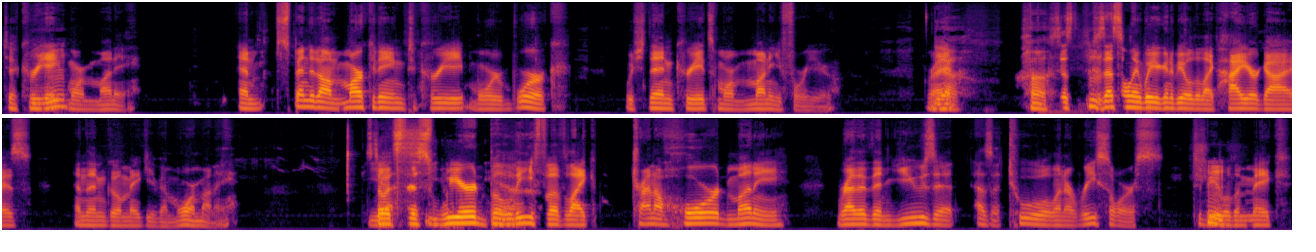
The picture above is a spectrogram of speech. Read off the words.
to create Mm-hmm. more money and spend it on marketing to create more work which then creates more money for you right Yeah. Huh. because Hmm. that's the only way you're going to be able to like hire guys and then go make even more money. So it's this Yes. weird Yeah. belief of like trying to hoard money rather than use it as a tool and a resource to be Hmm. able to make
